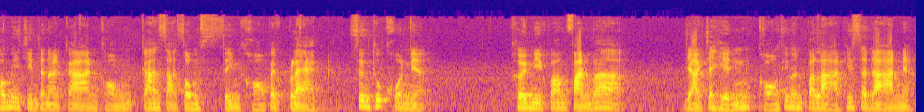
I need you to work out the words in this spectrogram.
เขามีจินตนาการของการสะสมสิ่งของแปลกๆ ซึ่งทุกคนเนี่ยเคยมีความฝันว่าอยากจะเห็นของที่มันประหลาดพิสดารเนี่ย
